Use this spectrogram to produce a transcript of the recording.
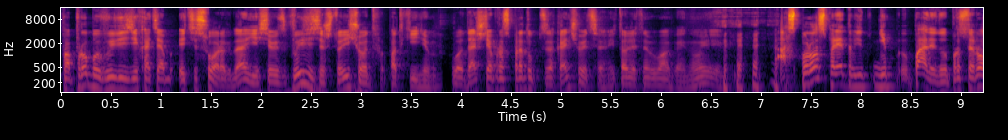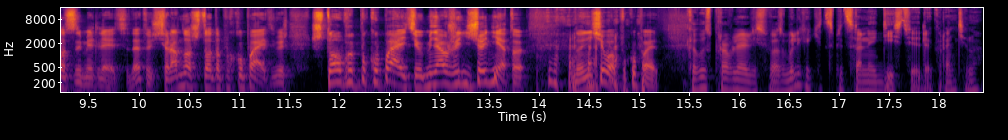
попробуй вывези хотя бы эти 40, да, если вывезешь, что еще подкинем. Вот, дальше у тебя просто продукты заканчиваются и туалетная бумага. Ну, и... А спрос при этом не, не падает, он просто рост замедляется, да, то есть все равно что-то покупает. Что вы покупаете? Покупайте, у меня уже ничего нету. Но ничего, покупает. Как вы справлялись? У вас были какие-то специальные действия для карантина?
